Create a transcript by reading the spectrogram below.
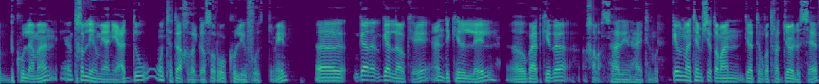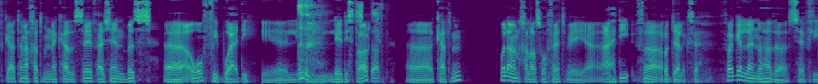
بكل أمان يعني تخليهم يعني يعدوا وأنت تاخذ القصر والكل يفوز. جميل؟ آه، قال قال له okay عندك إلى الليل. آه، وبعد كذا خلاص هذه نهاية الموت قبل ما تمشي طبعا جات تبغى ترجع له السيف قالت أنا أخذت منك هذا السيف عشان بس آه، أوفي بوعدي Lady ستارك كاترين والآن خلاص وفيت بعهدي فرجع لك سيف. فقال له إنه هذا السيف لي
